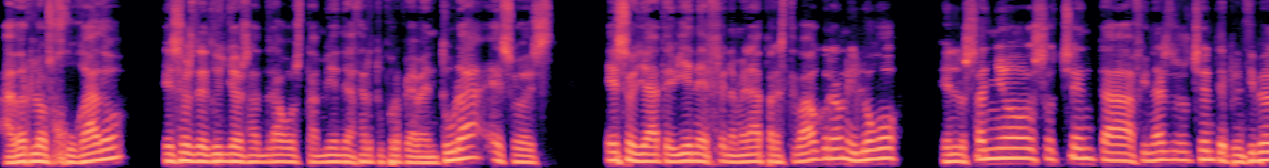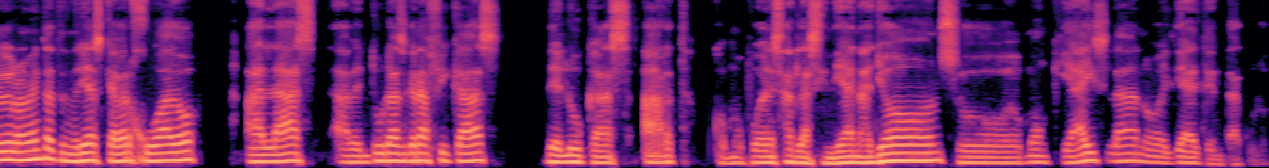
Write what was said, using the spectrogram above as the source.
haberlos jugado, esos de Dungeons and Dragons también de hacer tu propia aventura, eso es eso ya te viene fenomenal para este background y luego en los años 80, finales de los 80 y principios de los 90 tendrías que haber jugado a las aventuras gráficas de Lucas Art, como pueden ser las Indiana Jones o Monkey Island o El Día del Tentáculo.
